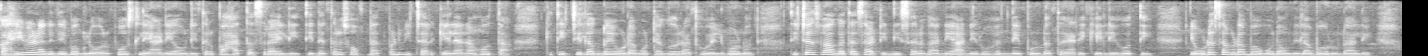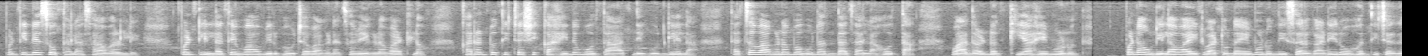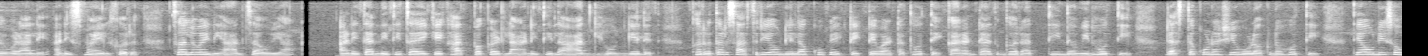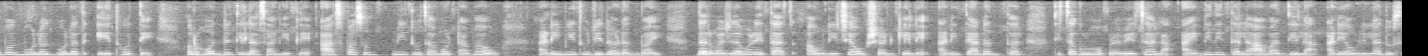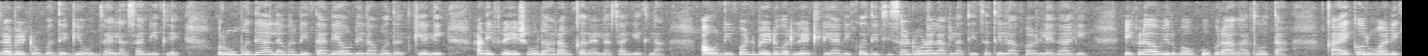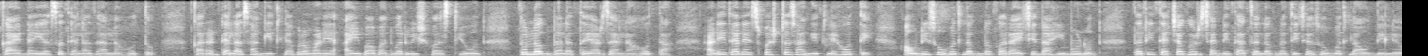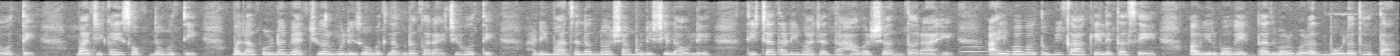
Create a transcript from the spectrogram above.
काही वेळाने ते बंगलोवर पोचले आणि अवनी तर पाहतच राहिली. तिने तर स्वप्नात पण विचार केला नव्हता की तिचे लग्न एवढ्या मोठ्या घरात होईल म्हणून. तिच्या स्वागतासाठी निसर्गाने आणि रोहनने पूर्ण तयारी केली होती. एवढं सगळं बघून अवनीला भरून आले पण तिने स्वतःला सावरले. पण तिला तेव्हा आविर्भावच्या वागण्याचं वेगळं वाटलं कारण तो तिच्याशी काही न बोलता आत निघून गेला. त्याचं वागणं बघून अंदाज आला होता वादळ नक्की आहे म्हणून. पण अवनीला वाईट वाटू नये म्हणून निसर्ग आणि रोहन तिच्याजवळ आले आणि स्माईल करत चल वहिनी आत जाऊया. आणि त्यांनी तिचा एक एक हात पकडला आणि तिला आत घेऊन गेलेत. खरं तर सासरी अवनीला खूप एकटे एकटे वाटत होते कारण त्यात घरात ती नवीन होती जास्त कोणाशी ओळख नव्हती. ते अवनीसोबत बोलत बोलत येत होते. रोहनने तिला सांगितले आजपासून मी तुझा मोठा भाऊ आणि मी तुझी नणंदबाई. दरवाजाजवळ येताच अवनीचे औक्षण केले आणि त्यानंतर तिचा गृहप्रवेश झाला. आईने नीताला आवाज दिला आणि अवनीला दुसऱ्या बेडरूममध्ये घेऊन जायला सांगितले. रूममध्ये आल्यावर नीताने अवनीला मदत केली आणि फ्रेश होऊन आराम करायला सांगितला. अवनी पण बेडवर लेटली आणि कधी तिचा डोळा लागला तिचं तिला कळले नाही. इकडे अविर्भाव खूप रागात होता. काय करू आणि काय नाही असं त्याला झालं होतं. कारण त्याला सांगितल्याप्रमाणे आईबाबांवर विश्वास ठेवून तो लग्नाला तयार झाला होता. आणि त्याने स्पष्ट सांगितले होते अवनीसोबत लग्न करायचे नाही म्हणून. तरी त्याच्या घरच्यांनी त्याचं लग्न तिच्यासोबत लावून दिले होते. माझी काही स्वप्न होती. मला पूर्ण मॅच्युअर मुलीसोबत लग्न करायचे होते आणि माझं लग्न अशा मुलीशी लावले. तिच्यात आणि माझ्यात दहा वर्ष अंतर आहे. आईबाबा तुम्ही का केले तसे? अविर्भाव एकटाच बळबळत बोलत होता.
